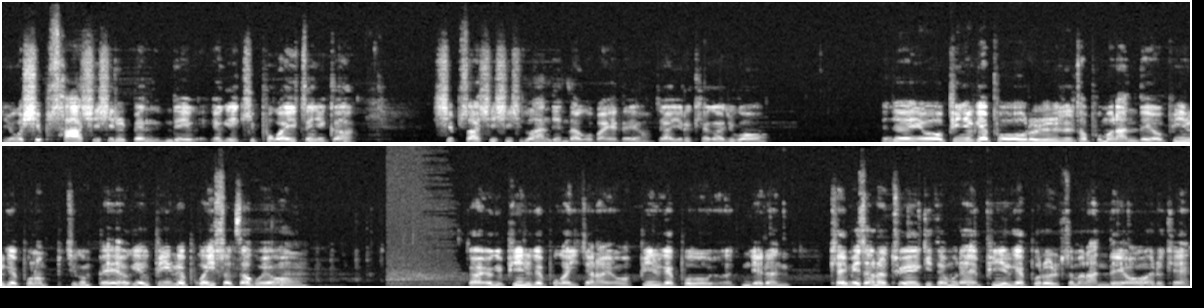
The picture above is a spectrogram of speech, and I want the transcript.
이거 14cc를 뺐는데 여기 기포가 있으니까 14cc도 안 된다고 봐야 돼요. 자 이렇게 해가지고 이제 요 비닐계포를 덮으면 안 돼요. 비닐계포는 지금 빼, 여기 비닐계포가 있었다고요. 자, 여기 비닐계포가 있잖아요. 비닐계포, 이제는 개미산을 투여했기 때문에 비닐계포를 쓰면 안 돼요. 이렇게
